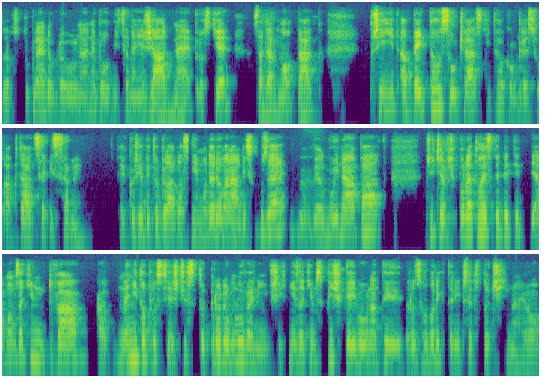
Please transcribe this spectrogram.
za vstupné dobrovolné, nebo víceméně žádné, prostě zadarmo, tak, přijít a být toho součástí toho kongresu a ptát se i sami. Jakože by to byla vlastně moderovaná diskuze, mm-hmm. byl můj nápad, přičemž podle toho, jestli by ty, já mám zatím dva a není to prostě ještě stopro domluvený, všichni zatím spíš kejvou na ty rozhovory, které předtočíme, jo.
